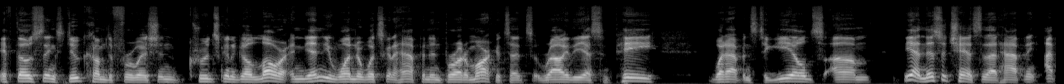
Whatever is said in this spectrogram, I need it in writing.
if those things do come to fruition, crude's going to go lower, and then you wonder what's going to happen in broader markets. That's rally the S and P. What happens to yields? Um, yeah, and there's a chance of that happening. I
